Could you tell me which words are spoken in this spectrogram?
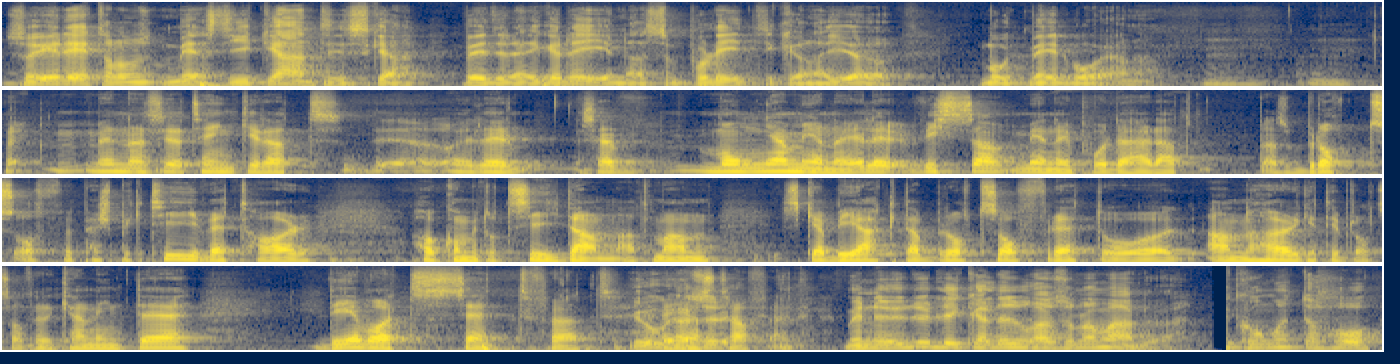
så är det ett av de mest gigantiska bedrägerierna som politikerna gör mot medborgarna. Men, men alltså jag tänker att, eller så här, många menar, eller vissa menar ju på det här att alltså brottsofferperspektivet har, har kommit åt sidan. Att man ska beakta brottsoffret och anhöriga till brottsoffret. Kan inte det vara ett sätt för att jo, höja alltså, straffen? Men nu är du lika lurad som de andra. Det kommer inte ha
